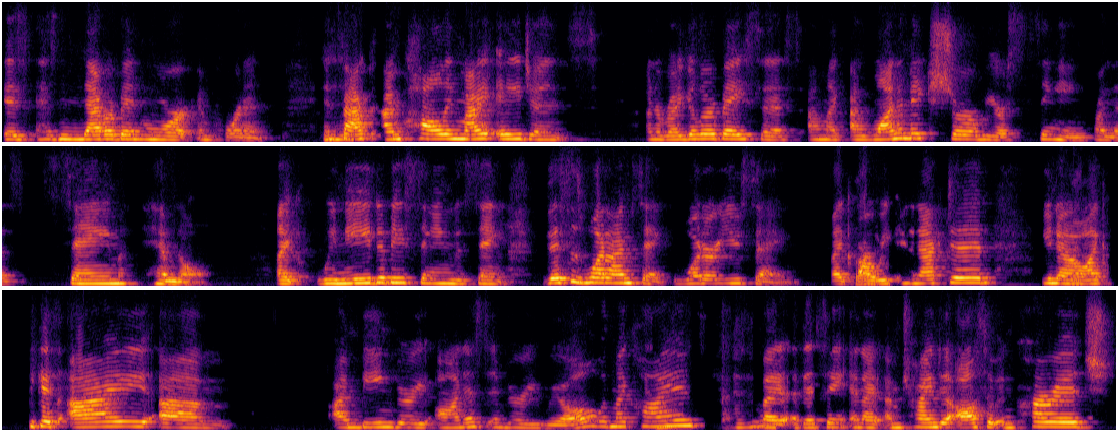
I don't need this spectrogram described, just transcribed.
is has never been more important. In Mhm. fact i'm calling my agents on a regular basis. I'm like i want to make sure we are singing from this same hymnal. Like we need to be singing the same this is what i'm saying what are you saying? Like are we connected? You know like because i um i'm being very honest and very real with my clients Mhm. but at the same and I, i'm trying to also encourage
